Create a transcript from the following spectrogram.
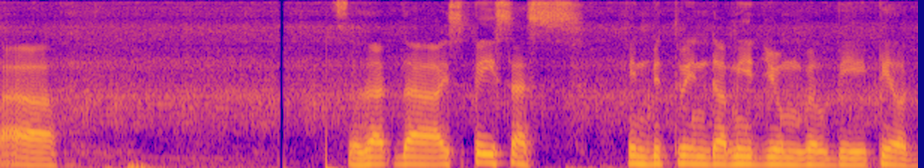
uh, so that the spaces in between the medium will be filled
